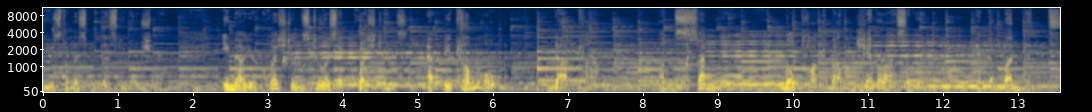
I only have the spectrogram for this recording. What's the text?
you use to listen to this devotional. Email your questions to us at questions at becomehope.com. On Sunday, we'll talk about generosity and abundance.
